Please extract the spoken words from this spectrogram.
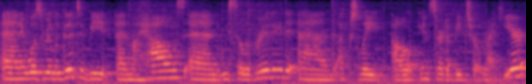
And it was really good to be at my house and we celebrated and actually I'll insert a picture right here.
